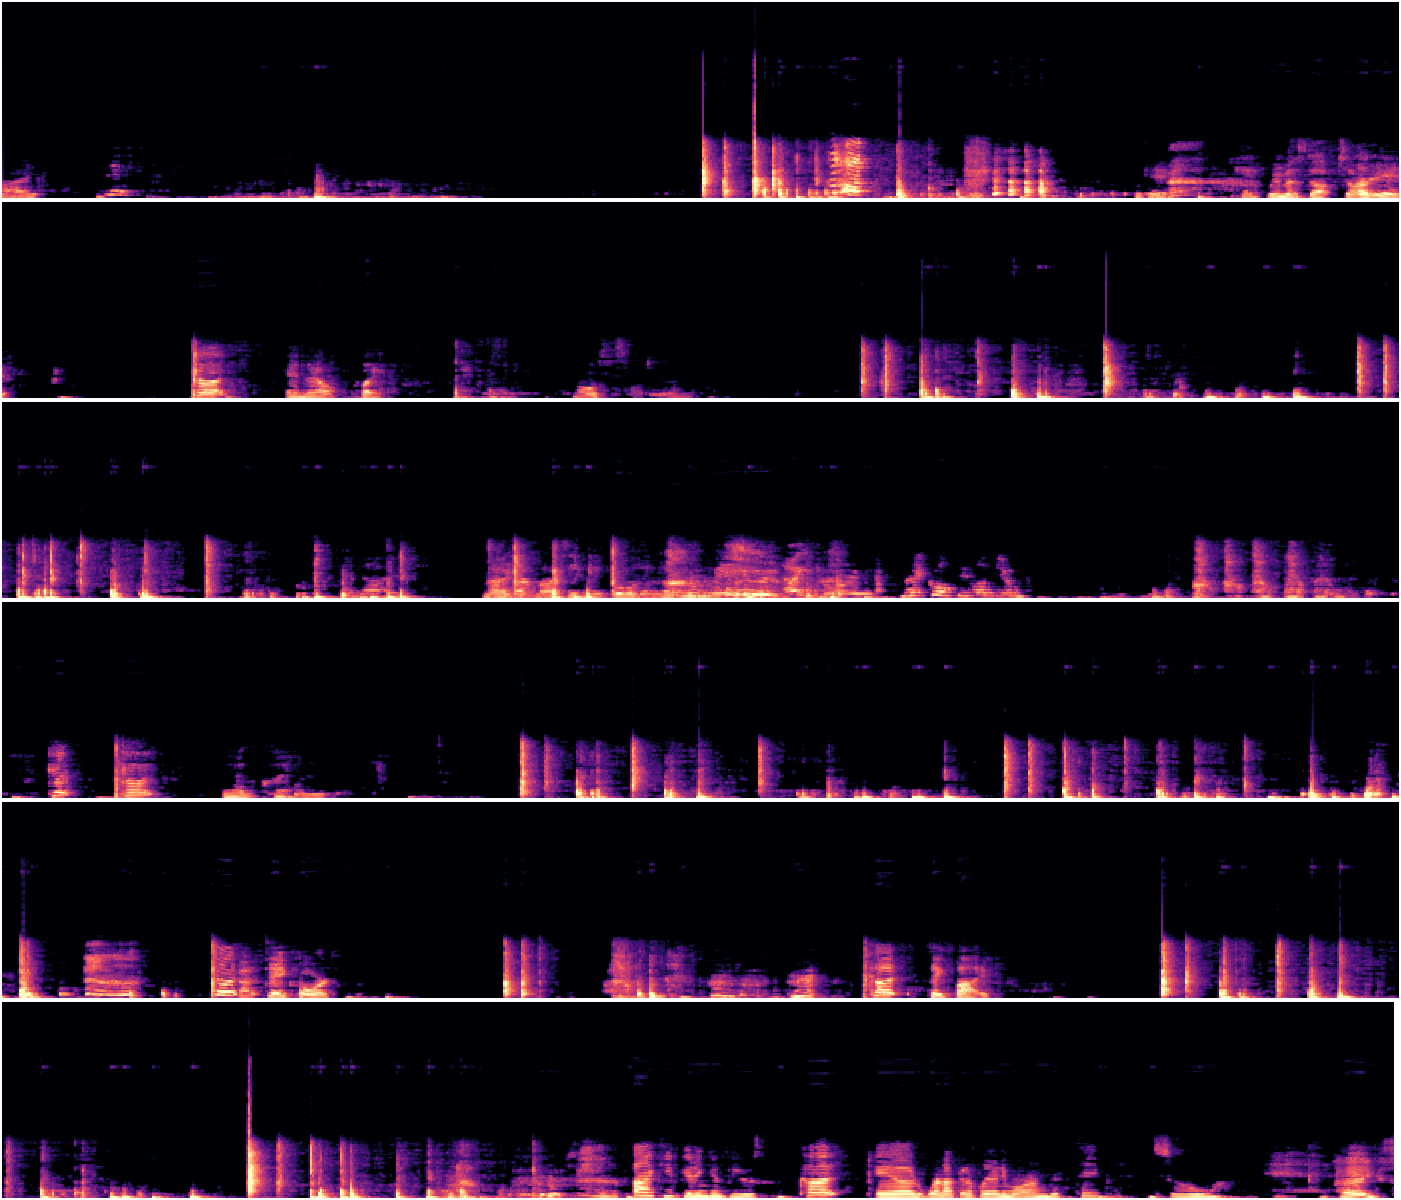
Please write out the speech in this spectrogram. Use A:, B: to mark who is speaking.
A: Bye. Okay. Okay.
B: We messed up. Sorry.
A: Okay. Cut. And now play.
B: No, let's just not do it.
A: I got my ticket for the. Night. Night, Kofi. Love you. Cut. Cut. And play. Cut.
B: Take four.
A: Cut. Take five. I keep getting confused. Cut. And we're not going to play anymore on this tape. So.
B: Peace.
